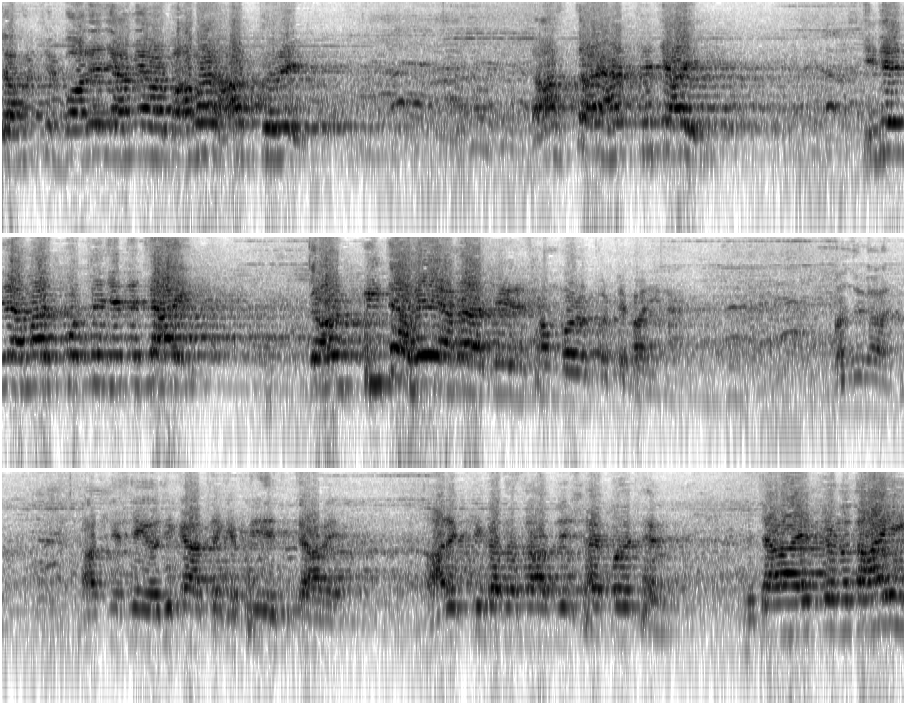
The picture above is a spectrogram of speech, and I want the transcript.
যখন সে বলে যে, আমি আমার বাবার হাত ধরে রাস্তায় হাঁটতে চাই ঈদের নামাজ পড়তে যেতে চাই পিতা হয়ে আমরা সম্বরণ করতে পারি না। বন্ধুগণ, আজকে সেই অধিকার থেকে ফিরিয়ে দিতে হবে। আরেকটি কথা সাহায্য সাহেব বলেছেন যারা এর জন্য দায়ী,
